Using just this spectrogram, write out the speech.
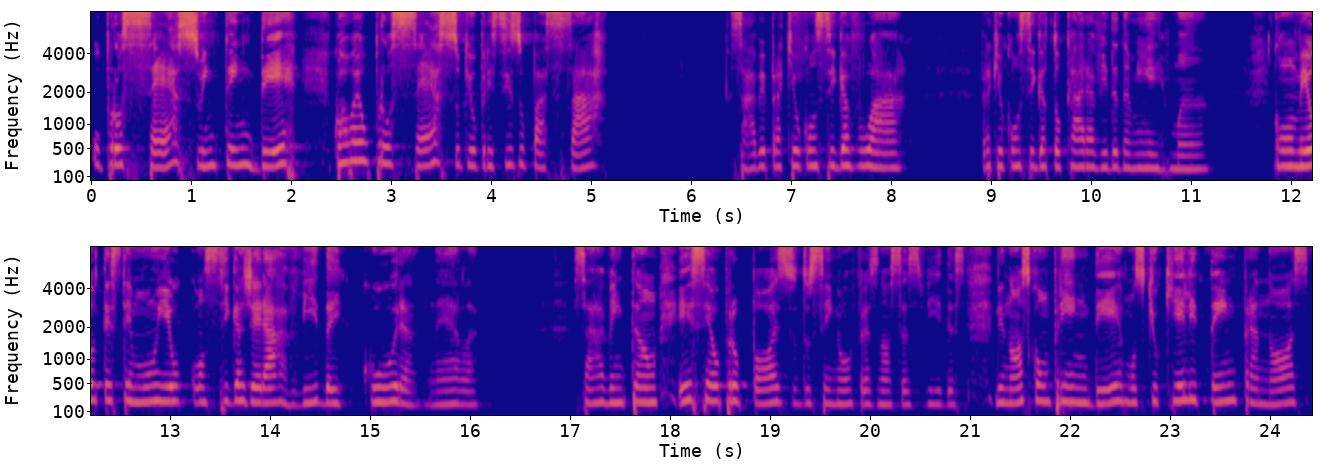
o processo, entender qual é o processo que eu preciso passar, sabe, para que eu consiga voar, para que eu consiga tocar a vida da minha irmã, com o meu testemunho eu consiga gerar vida e cura nela. Sabe? Então, esse é o propósito do Senhor para as nossas vidas, de nós compreendermos que o que Ele tem para nós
